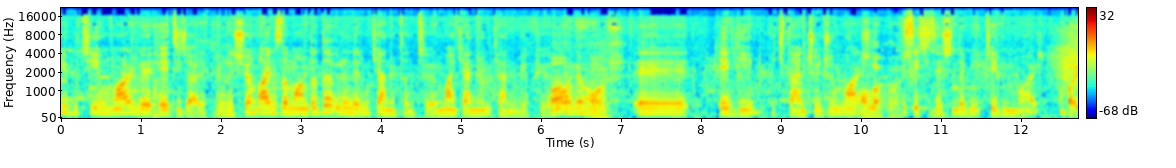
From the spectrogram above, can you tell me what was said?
bir butiğim var ve e-ticaretle uğraşıyorum. Aynı zamanda da ürünlerimi kendim tanıtıyorum. Mankenlerimi kendim yapıyorum. Aa ne hoş. Ee, evliyim. iki tane çocuğum var. Allah Bir bağışlasın. 8 yaşında bir kedim var. Ay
